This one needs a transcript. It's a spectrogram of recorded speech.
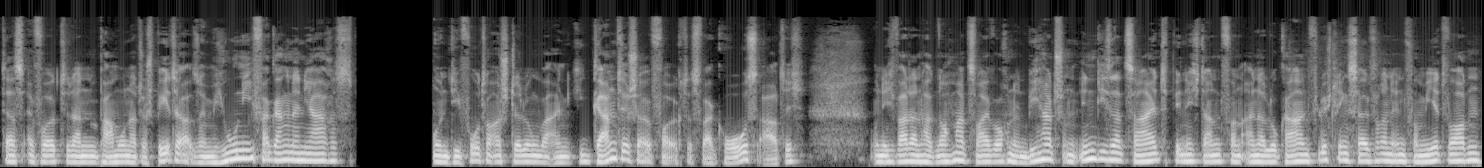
Das erfolgte dann ein paar Monate später, also im Juni vergangenen Jahres. Und die Fotoausstellung war ein gigantischer Erfolg. Das war großartig. Und ich war dann halt nochmal zwei Wochen in Bihać und in dieser Zeit bin ich dann von einer lokalen Flüchtlingshelferin informiert worden,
